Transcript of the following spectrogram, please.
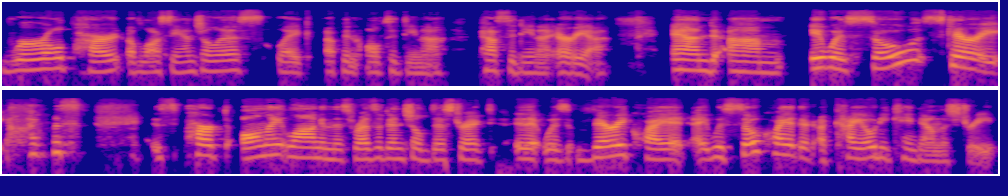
rural part of Los Angeles, like up in Altadena, Pasadena area. And um, it was so scary. I was parked all night long in this residential district. It was very quiet. It was so quiet that a coyote came down the street.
